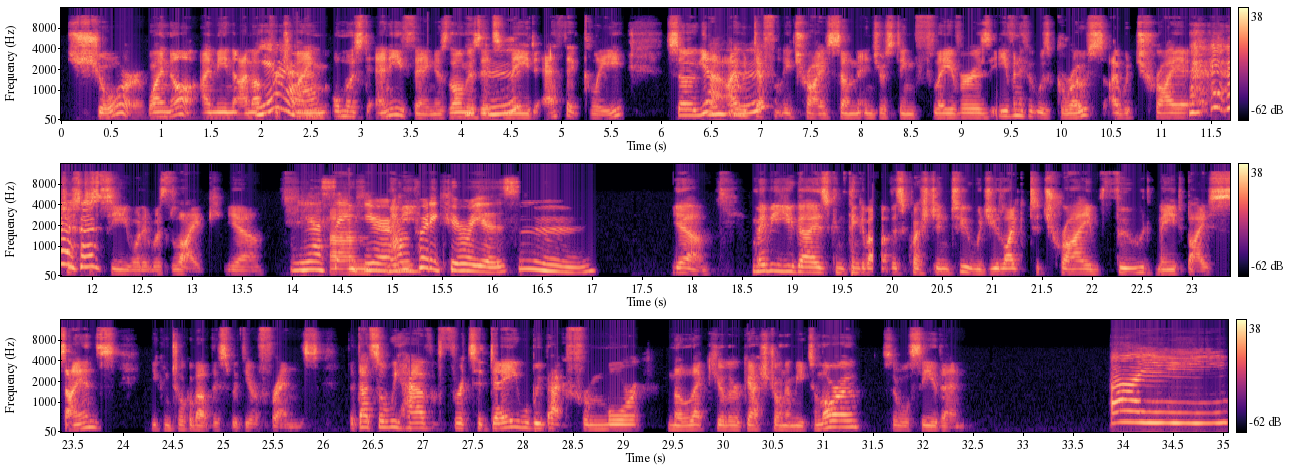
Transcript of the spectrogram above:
Sure, why not? I mean, I'm up for trying almost anything as long as it's Mhm. made ethically. So, yeah, I would Mhm. definitely try some interesting flavors. Even if it was gross, I would try it just to see what it was like. Yeah. yeah, same Um, here. I'm pretty curious. Hmm. Yeah. Maybe you guys can think about this question too. Would you like to try food made by science? You can talk about this with your friends. But that's all we have for today. We'll be back for more molecular gastronomy tomorrow. So we'll see you then. Bye.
